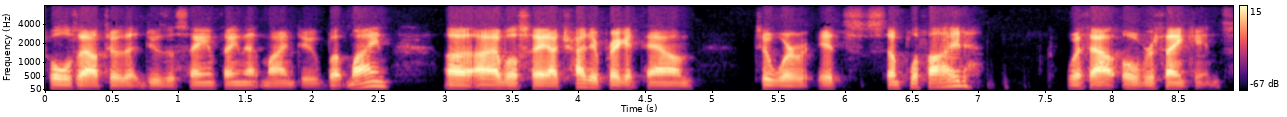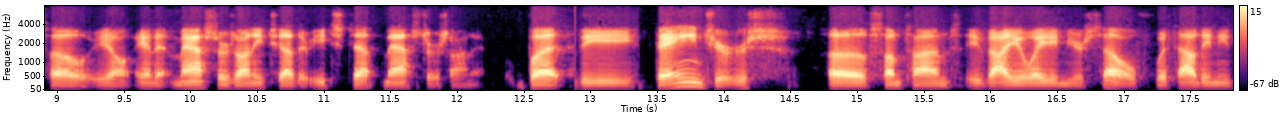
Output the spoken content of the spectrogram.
tools out there that do the same thing that mine do. But mine, uh, I will say, I try to break it down to where it's simplified without overthinking. So, you know, and it masters on each other. Each step masters on it. But the dangers of sometimes evaluating yourself without any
